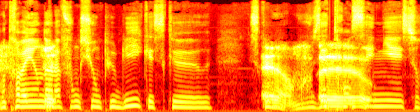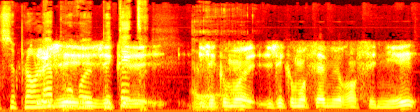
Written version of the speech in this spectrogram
en travaillant dans euh, la fonction publique, est-ce que, est-ce que vous êtes renseigné sur ce plan-là pour peut-être j'ai j'ai commencé à me renseigner,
